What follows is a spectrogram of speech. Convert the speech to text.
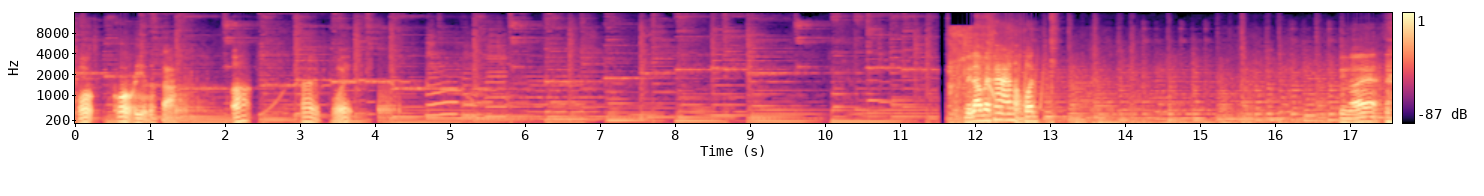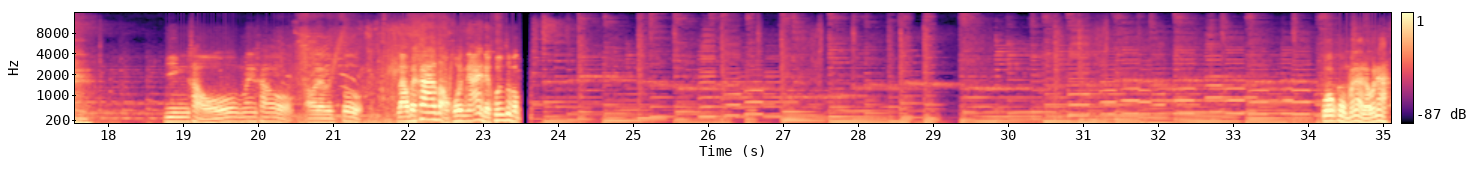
โอ้ โอ้ยตาตาอ๋อใช่โอ้ย เดี๋ยวเราไปฆ่าสองคนถึงน้อยยิงเขาไม่เข้าเอาอะไรไปสู้เราไปฆ่าสองคนไงเดี๋ยวคุณสุภกพวกผมไปไหนแล้ววะเนี่ย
